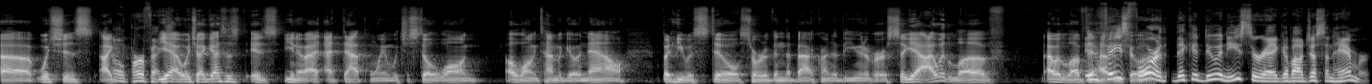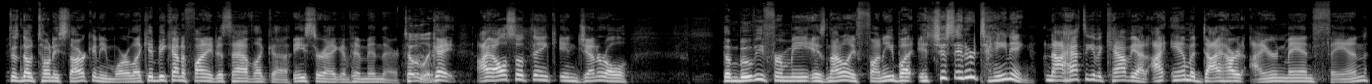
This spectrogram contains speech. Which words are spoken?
uh, which is I, Oh, perfect. Yeah, which I guess is is you know at, at that point, which is still a long a long time ago now, but he was still sort of in the background of the universe. So yeah, I would love I would love to In have phase four, up. they could do an Easter egg about Justin Hammer. There's no Tony Stark anymore. Like it'd be kind of funny just to have like a, an Easter egg of him in there. Totally. Okay. I also think in general, the movie for me is not only funny, but it's just entertaining. Now I have to give a caveat. I am a diehard Iron Man fan,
